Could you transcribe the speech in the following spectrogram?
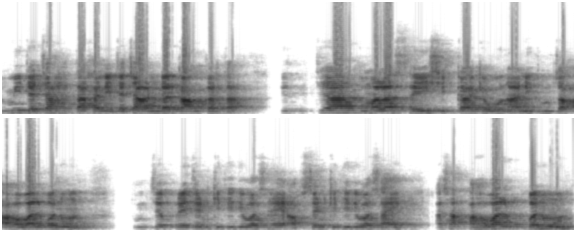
तुम्ही ज्याच्या हाताखाली ज्याच्या अंडर काम करता तिच्या तुम्हाला सही शिक्का घेऊन आणि तुमचा अहवाल बनवून तुमचे प्रेझेंट किती दिवस आहे अब्सेंट किती दिवस आहे असा अहवाल बनवून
